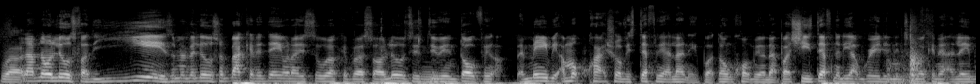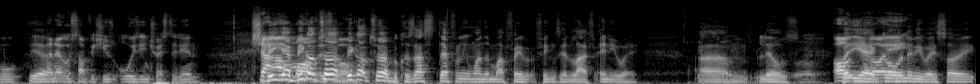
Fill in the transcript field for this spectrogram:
Right. And I've known Lils for the years. I remember Lils from back in the day when I used to work with her. So Lils Mm. is doing dope thing. And maybe I'm not quite sure if it's definitely Atlantic, but don't quote me on that. But she's definitely upgrading into working at a label. Yeah. I know it was something she was always interested in. Shout Big, out yeah, big up to her. well. Big up to her because that's definitely one of my favorite things in life. Anyway, um, Lils. Oh, but yeah, go on anyway. Sorry,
